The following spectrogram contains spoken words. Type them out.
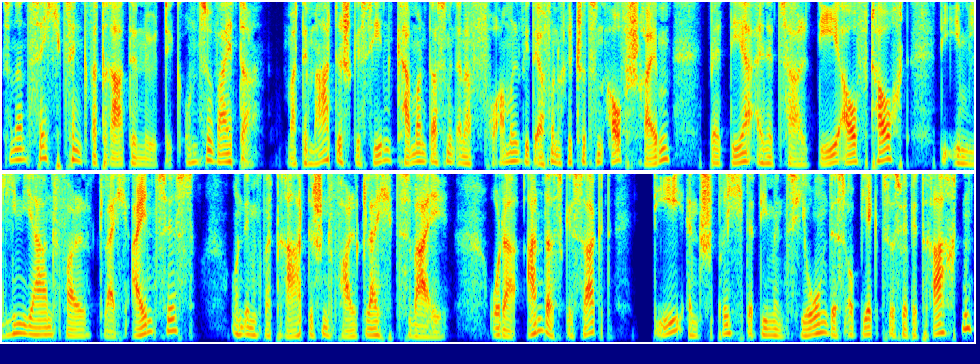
sondern 16 Quadrate nötig und so weiter. Mathematisch gesehen kann man das mit einer Formel wie der von Richardson aufschreiben, bei der eine Zahl d auftaucht, die im linearen Fall gleich 1 ist und im quadratischen Fall gleich 2. Oder anders gesagt, d entspricht der Dimension des Objekts, das wir betrachten,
